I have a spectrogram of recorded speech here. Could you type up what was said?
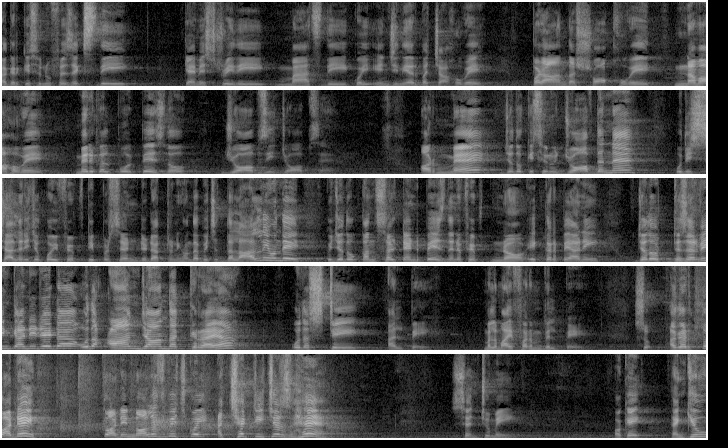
ਅਗਰ ਕਿਸੇ ਨੂੰ ਫਿਜ਼ਿਕਸ ਦੀ ਕੈਮਿਸਟਰੀ ਦੀ ਮੈਥਸ ਦੀ, ਕੋਈ ਇੰਜੀਨੀਅਰ ਬੱਚਾ ਹੋਵੇ, ਪੜ੍ਹਾਉਣ ਦਾ ਸ਼ੌਕ ਹੋਵੇ, ਨਵਾਂ ਹੋਵੇ, ਮੇਰੇ ਕੋਲ ਭੋ- ਭੇਜ ਦਿਓ ਜੌਬਸ ਹੀ ਜੌਬਸ ਹੈ। ਔਰ ਮੈਂ ਜਦੋਂ ਕਿਸੇ ਨੂੰ ਜੌਬ ਦਿੰਦਾ ਉਹਦੀ ਸੈਲਰੀ 'ਚ ਕੋਈ 50% ਡਿਡਕਟ ਨਹੀਂ ਹੁੰਦਾ, ਵਿੱਚ ਦਲਾਲ ਨਹੀਂ ਹੁੰਦੇ ਕਿ ਜਦੋਂ ਕੰਸਲਟੈਂਟ ਭੇਜਦੇ ਨੇ 50 ਨੋ 1 ਰੁਪਿਆ ਨਹੀਂ। ਜਦੋਂ ਡਿਜ਼ਰਵਿੰਗ ਕੈਂਡੀਡੇਟ ਆ, ਉਹਦਾ ਆਉਣ ਜਾਣ ਦਾ ਕਿਰਾਇਆ, ਉਹਦਾ ਸਟੇ ਆਲ ਪੇ ਮਤਲਬ ਮਾਈ ਫਰਮ ਵਿਲ ਪੇ ਸੋ ਅਗਰ ਤੁਹਾਡੇ, ਤੁਹਾਡੀ ਨੌਲੇਜ ਵਿੱਚ ਕੋਈ ਅੱਛੇ ਟੀਚਰਸ ਹੈ send to me okay thank you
